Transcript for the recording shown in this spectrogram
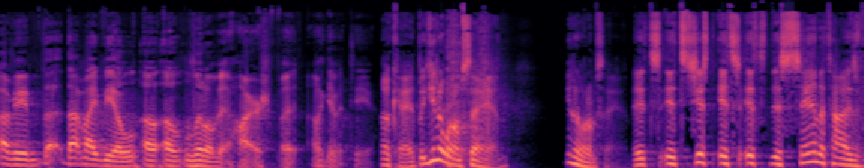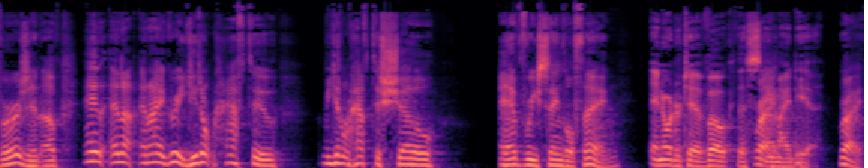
I mean, that, that might be a, a, a little bit harsh, but I'll give it to you. okay but you know what i'm saying you know what i'm saying it's it's just it's it's this sanitized version of and and I, and I agree you don't have to i mean you don't have to show every single thing In order to evoke the same Right. idea. right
